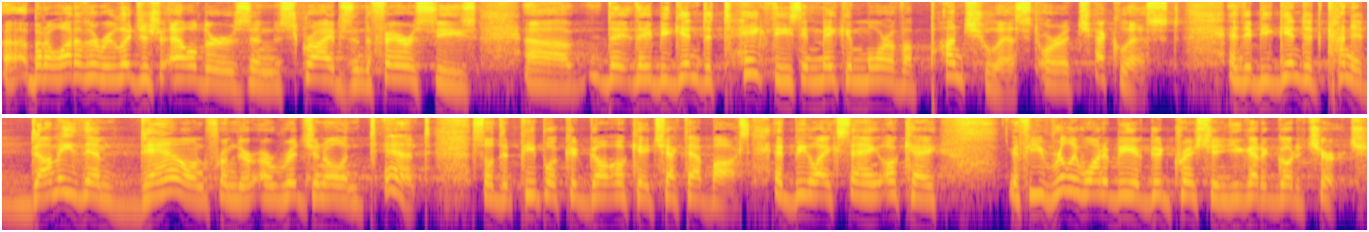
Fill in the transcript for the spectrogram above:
Uh, but a lot of the religious elders and the scribes and the Pharisees, uh, they, they begin to take these and make them more of a punch list or a checklist. And they begin to kind of dummy them down from their original intent so that people could go, okay, check that box. It'd be like saying, okay, if you really want to be a good Christian, you got to go to church.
